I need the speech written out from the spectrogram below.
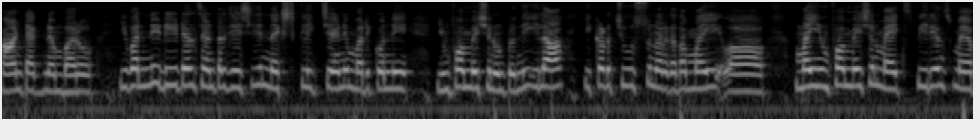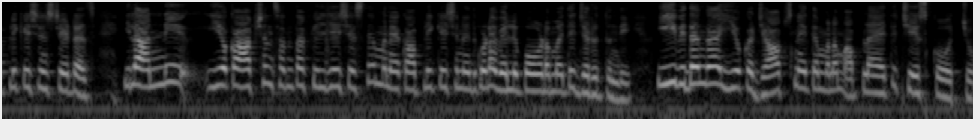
కాంటాక్ట్ నెంబరు ఇవన్నీ డీటెయిల్స్ ఎంటర్ చేసి నెక్స్ట్ క్లిక్ చేయండి. మరికొన్ని ఇన్ఫర్మేషన్ ఉంటుంది. ఇలా ఇక్కడ చూస్తున్నారు కదా my my information my experience my application status ఇలా అన్ని ఈ యొక్క ఆప్షన్స్ అంతా ఫిల్ చేసేస్తే మన యొక్క అప్లికేషన్ అనేది కూడా వెళ్ళిపోవడం అయితే జరుగుతుంది. ఈ విధంగా ఈ యొక్క జాబ్స్ని అయితే మనం అప్లై అయితే చేసుకోవచ్చు.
